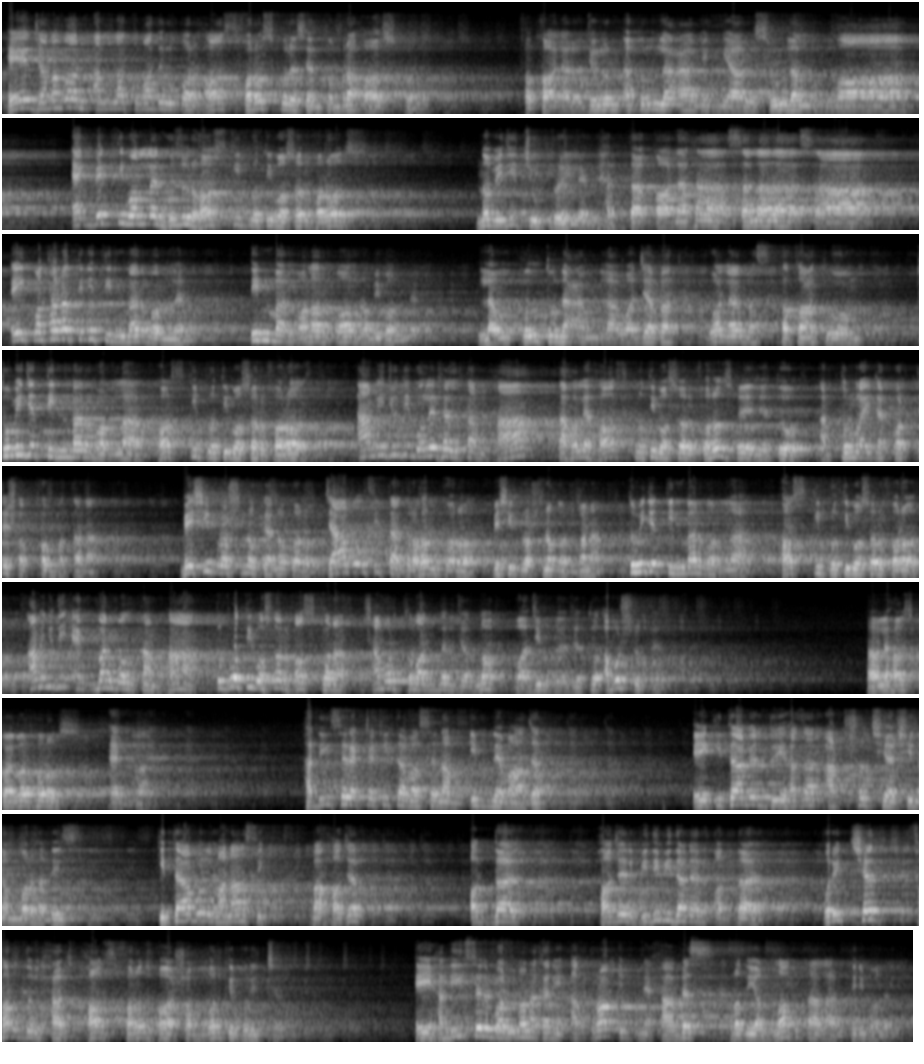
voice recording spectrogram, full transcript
হে জনগণ, আল্লাহ তোমাদের উপর হস ফরজ করেছেন, তোমরা হস করো। এক ব্যক্তি বললেন, হুজুর হস কি প্রতি বছর ফরজ? নবীজি চুপ রইলেন। এই কথাটা তিনি তিনবার বললেন। তিনবার বলার পর নবী বললেন তুমি যে তিনবার বললা, হজ কি প্রতি বছর ফরজ? আমি যদি বলে ফেলতাম হ্যাঁ তাহলে হজ প্রতি বছর ফরজ হয়ে যেত, আর তোমরা এটা করতে সক্ষম হতো না। বেশি প্রশ্ন কেন করো? যা বলছি তা গ্রহণ করো, বেশি প্রশ্ন করব না। তুমি যে তিনবার বললা, হজ কি প্রতি বছর ফরজ? আমি যদি একবার বলতাম হ্যাঁ তো প্রতি বছর হজ করা সামর্থ্যবানদের জন্য ওয়াজিব হয়ে যেত, আবশ্যক হয়ে যেত। তাহলে হজ কয়বার ফরজ? একবার। হাদিসের একটা কিতাব আছে নাম ইবনে মাজা এই কিতাবের দুই হাজার আটশো ছিয়াশি নম্বর হাদিস। কিতাবুল মানাসিক বা হজের অধ্যায়, হজের বিধিবিধানের অধ্যায়। পরিচ্ছেদ ফরদুল হজ হজ ফরজ হওয়া সম্পর্কে পরিচ্ছেদ। এই হাদিসের বর্ণনাকারী আকরা ইবনে হাবেস রাদিয়াল্লাহু তাআলা তিনি বলেন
